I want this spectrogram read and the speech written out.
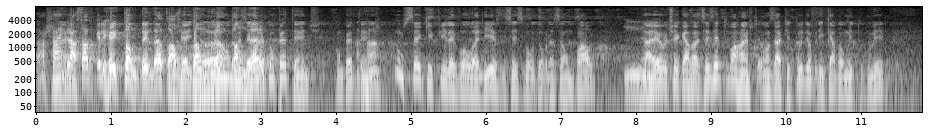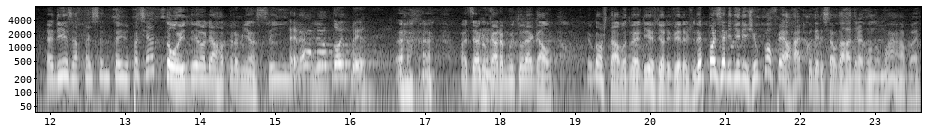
Achava né? engraçado aquele jeitão dele, né? Tão, Jeitão, tão grandão, mas ele né? era competente. Competente. Aham. Não sei que fim levou o Elias, não sei se voltou para São Paulo. Hum. Aí eu chegava às vezes, ele tomava umas, atitudes, eu brincava muito com ele. Elias, rapaz, você não tem. Você é doido. Ele olhava para mim assim. Ele era meio doido mesmo. Mas era um cara muito legal. Eu gostava do Elias de Oliveira Júnior. Depois ele dirigiu. Qual foi a rádio quando ele saiu da Rádio Dragão do Mar, rapaz?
